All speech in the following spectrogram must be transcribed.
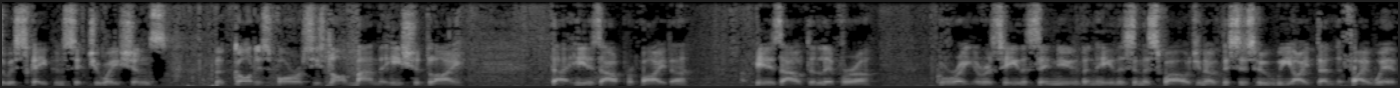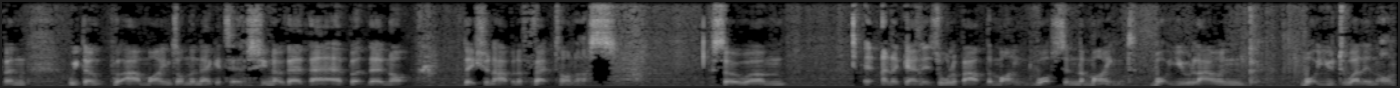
to escape in situations. That God is for us. He's not a man that he should lie. That he is our provider. He is our deliverer. Greater is he that's in you than he that's in this world. You know, this is who we identify with, and we don't put our minds on the negatives. You know, they're there, but they're not, they shouldn't have an effect on us. So, um, and again, it's all about the mind. What's in the mind? What you allowing? What are you dwelling on?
